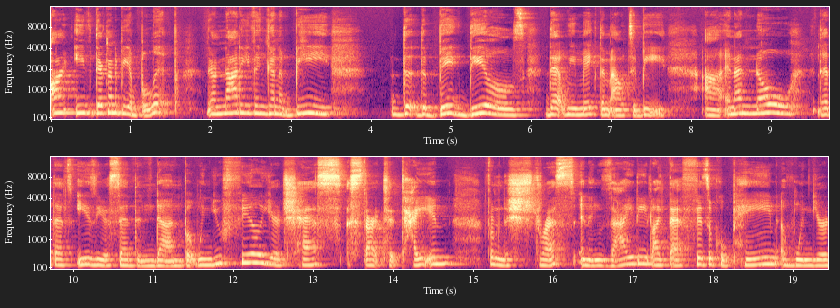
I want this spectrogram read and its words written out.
aren't even they're going to be a blip. They're not even going to be the the big deals that we make them out to be. Uh, and I know that that's easier said than done, but when you feel your chest start to tighten from the stress and anxiety, like that physical pain of when you're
